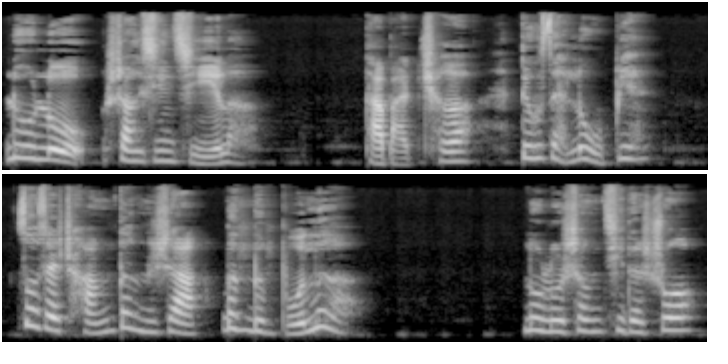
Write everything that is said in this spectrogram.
露露伤心极了。他把车丢在路边，坐在长凳上闷闷不乐。露露生气地说：“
